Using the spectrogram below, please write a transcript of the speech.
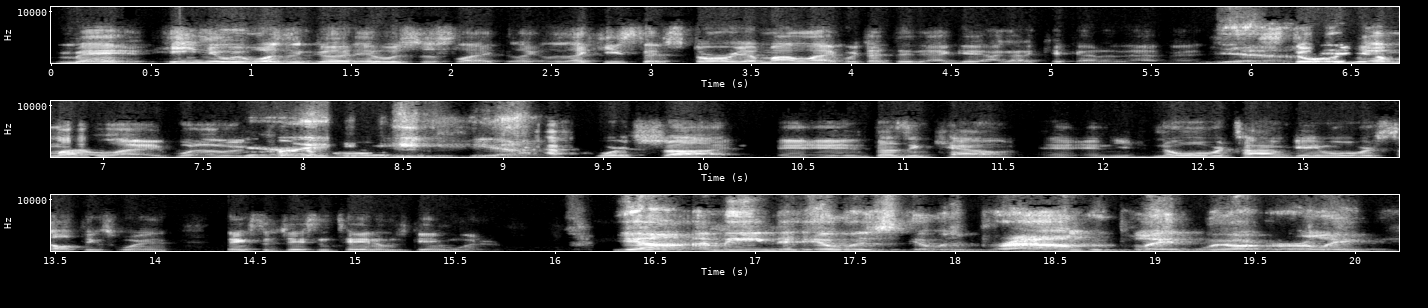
man, he knew it wasn't good. It was just like like like he said, story of my life, which I did. I get I got a kick out of that, man. Yeah, story of my life. What an yeah, incredible yeah. half court shot. And, it doesn't count, and, and you know overtime, game over. Celtics win thanks to Jayson Tatum's game winner. Yeah, I mean it was it was Brown who played well early.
